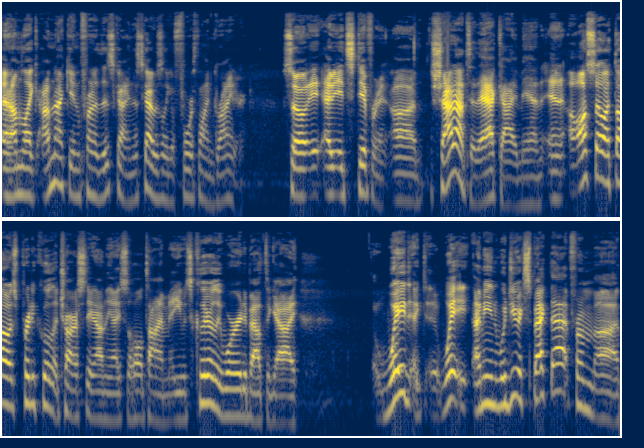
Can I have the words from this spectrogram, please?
and I'm like, I'm not getting in front of this guy, and this guy was like a fourth line grinder. So it, it's different. Uh, shout out to that guy, man. And also, I thought it was pretty cool that Chara stayed on the ice the whole time. He was clearly worried about the guy. Wade, wait. I mean, would you expect that from uh,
